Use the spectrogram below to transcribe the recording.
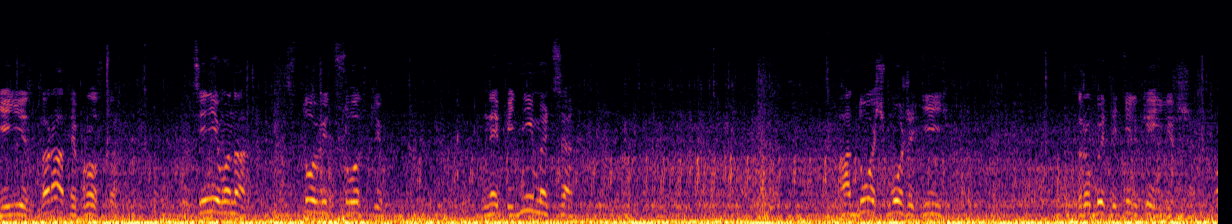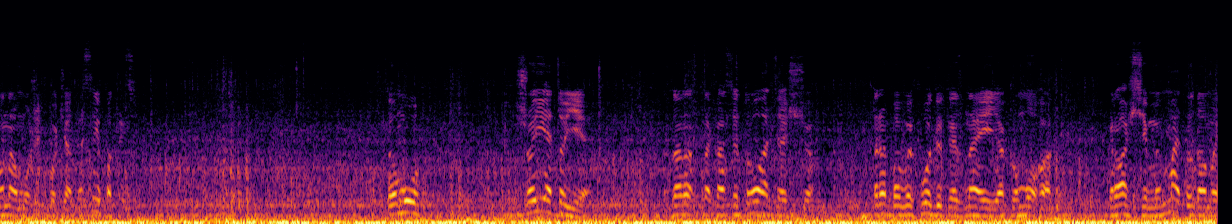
її збирати просто. В ціні вона 100% не підніметься, а дощ може їй зробити тільки гірше. Вона може почати сипатись. Тому, що є, то є. Зараз така ситуація, що треба виходити з неї якомога кращими методами.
